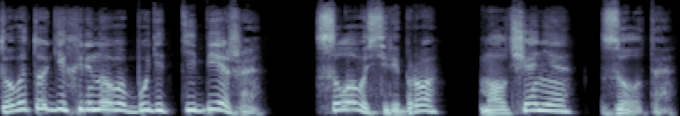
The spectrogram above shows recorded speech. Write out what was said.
то в итоге хреново будет тебе же. Слово серебро, молчание золото.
